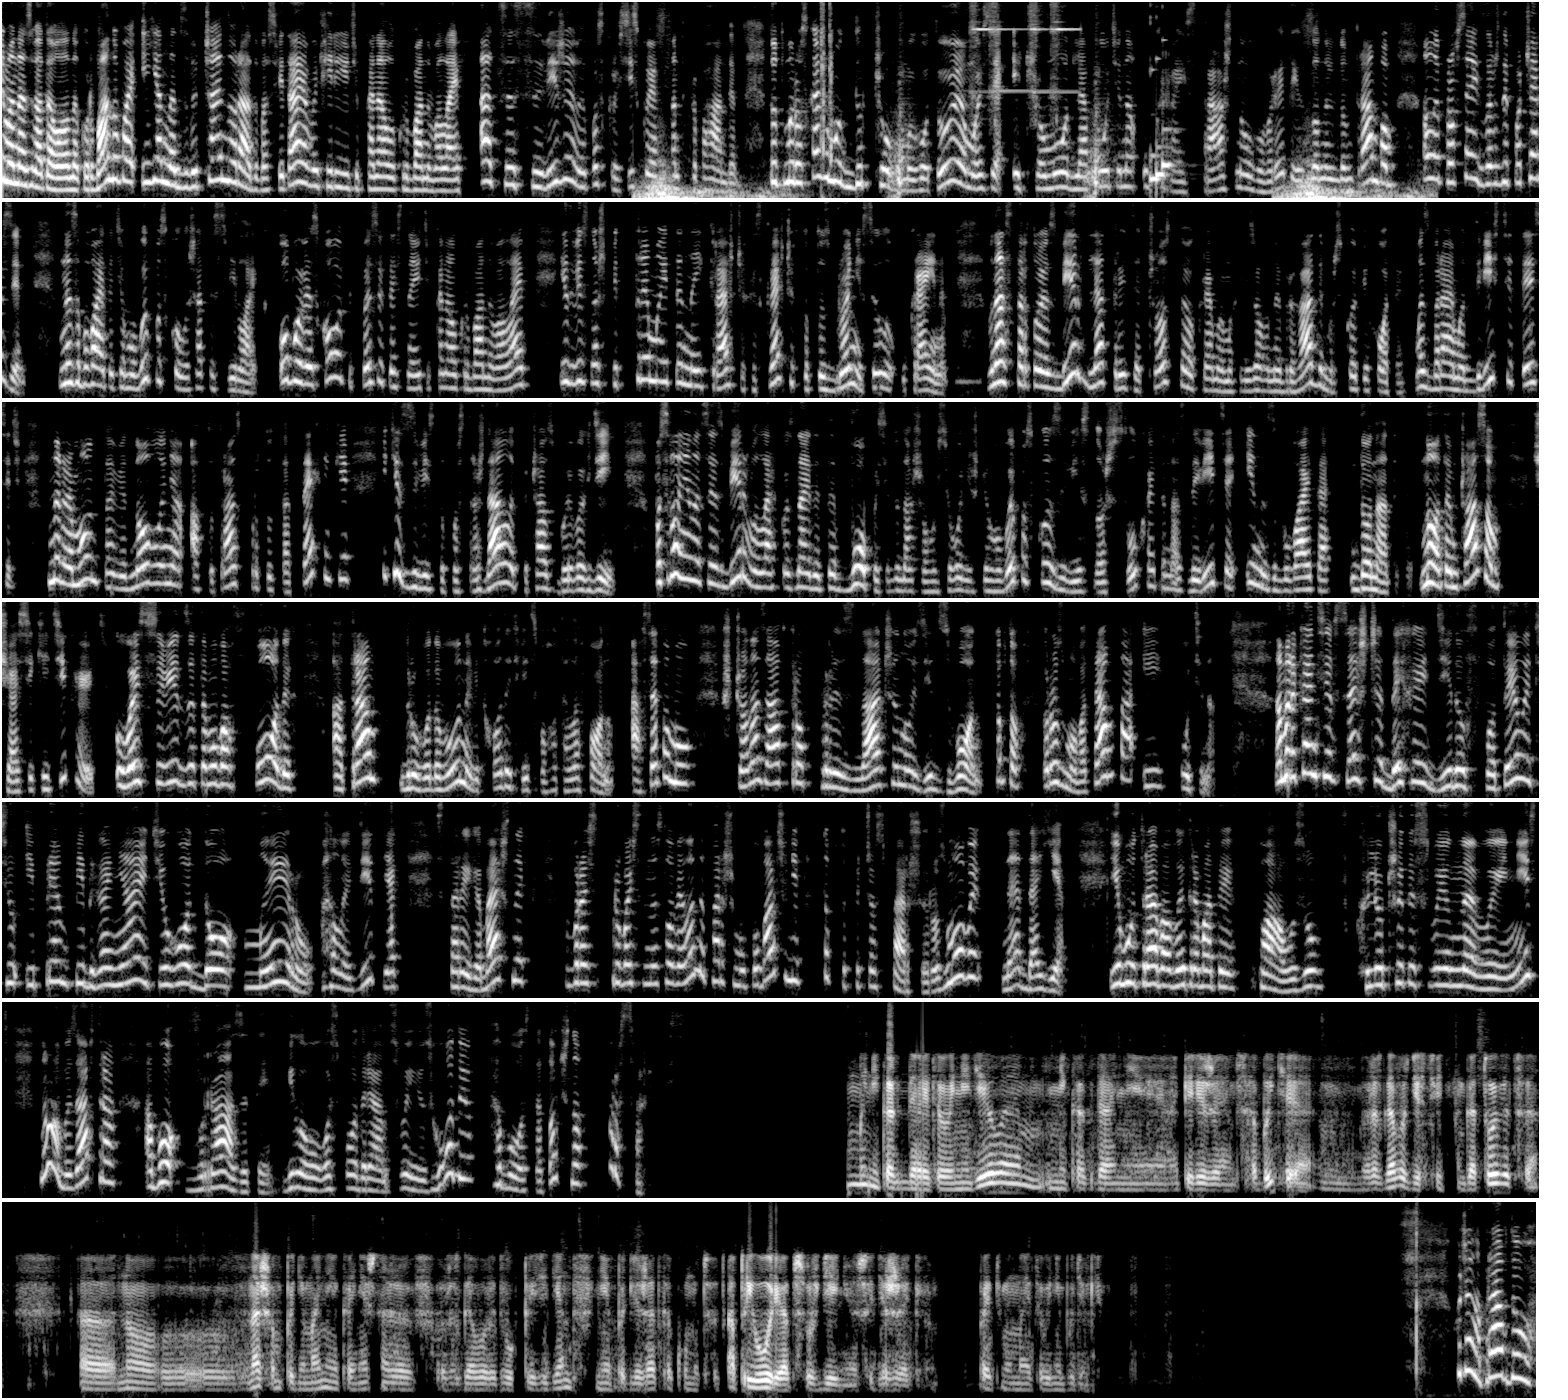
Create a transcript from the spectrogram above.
Мене звати Олена Курбанова, і я надзвичайно рада вас вітаю в ефірі youtube каналу Курбанова Лайф. А це свіжий випуск російської антипропаганди. Тут ми розкажемо, до чого ми готуємося і чому для Путіна украй страшно говорити із Дональдом Трампом. Але про все як завжди по черзі. Не забувайте цьому випуску лишати свій лайк. Обов'язково підписуйтесь на youtube канал Курбанова Лайф. І, звісно ж, підтримайте найкращих із кращих, тобто Збройні Сили України. В нас стартує збір для 36-ї окремої механізованої бригади морської піхоти. Ми збираємо 200 тисяч на ремонт та відновлення автотранспорту та техніки, які, звісно, постраждали під час бойових дій. Посилання на цей збір ви легко знайдете в описі до нашого сьогоднішнього випуску. Звісно ж, слухайте нас, дивіться і не забувайте донатити. Ну а тим часом часики тікають. Увесь світ затамував подих, а Трамп другу добу не відходить від свого телефону. А все тому, що на завтра призначено зідзвон, тобто розмова Трампа і Путіна. Американці все ще дихають діду в потилицю і прям підганяють його до миру. Але дід, як старий гебешник, пробачте на слові, але на першому побаченні, тобто під час першої розмови, не дає. Йому треба витримати паузу, включити свою невинність, ну аби завтра або вразити білого господаря своєю згодою, або остаточно розсваритись. Мы никогда этого не делаем, никогда не опережаем события. М, Разговор действительно готовится, э, Но э, в нашем понимании, конечно же, разговоры двух президентов не подлежат какому-то априори обсуждению содержательному. Поэтому мы этого не будем делать. Хоча направду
